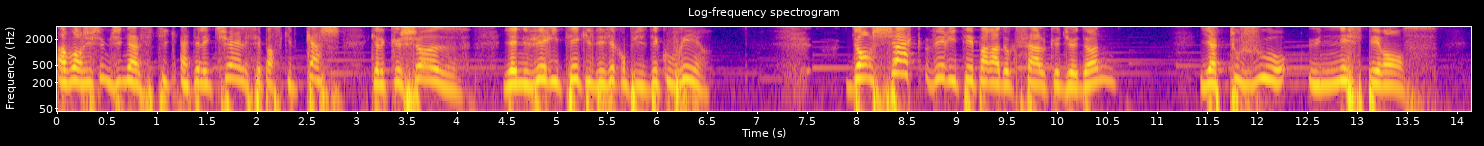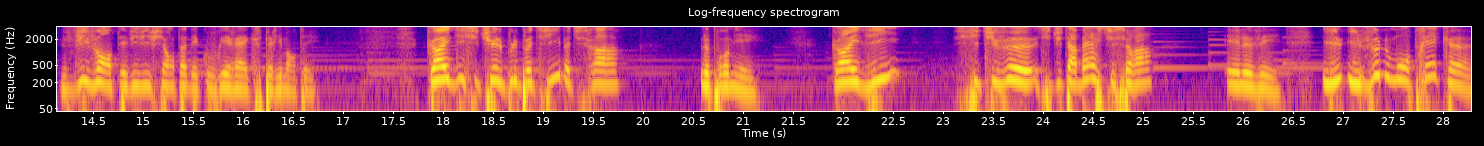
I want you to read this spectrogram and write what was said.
avoir juste une gymnastique intellectuelle, c'est parce qu'il cache quelque chose. Il y a une vérité qu'il désire qu'on puisse découvrir. Dans chaque vérité paradoxale que Dieu donne, il y a toujours une espérance vivante et vivifiante à découvrir et à expérimenter. Quand il dit si tu es le plus petit, ben, tu seras le premier. Quand il dit si tu veux, si tu t'abaisses, tu seras élevé. Il, veut nous montrer que,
